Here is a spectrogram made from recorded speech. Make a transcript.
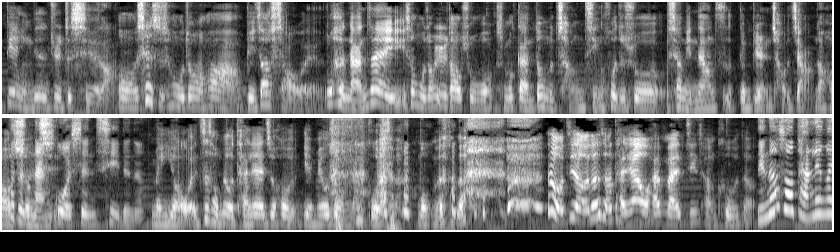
电影、电视剧这些啦。哦，现实生活中的话比较少哎，我很难在生活中遇到说什么感动的场景，或者说像你那样子跟别人吵架，然后或者难过、生气的呢？没有哎，自从没有谈恋爱之后，也没有这种难过的 moment 了。但我记得我那时候谈恋爱，我还蛮经常哭的。你那时候谈恋爱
